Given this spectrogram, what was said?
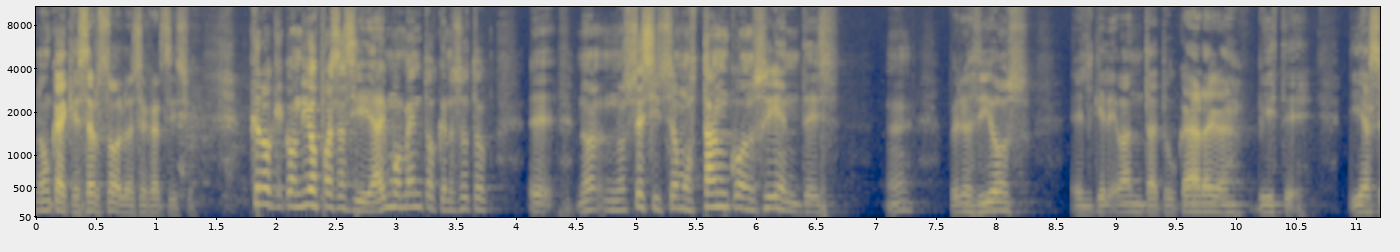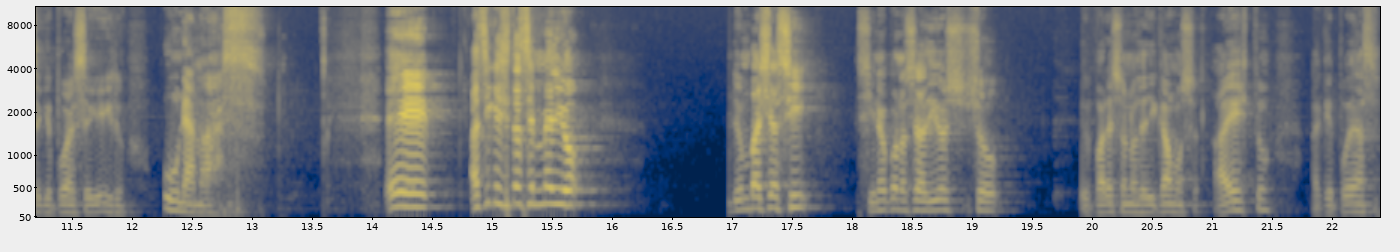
Nunca hay que ser solo ese ejercicio. Creo que con Dios pasa así. Hay momentos que nosotros, eh, no, sé si somos tan conscientes, ¿eh? pero es Dios el que levanta tu carga, ¿viste? Y hace que puedas seguir una más. Eh, así que si estás en medio de un valle así, si no conoces a Dios, yo, para eso nos dedicamos a esto, a que puedas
